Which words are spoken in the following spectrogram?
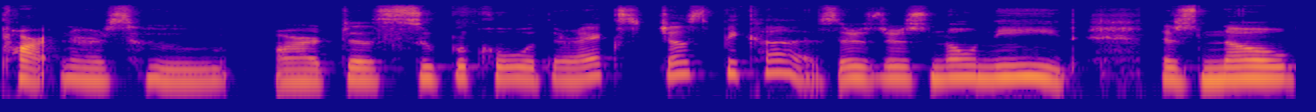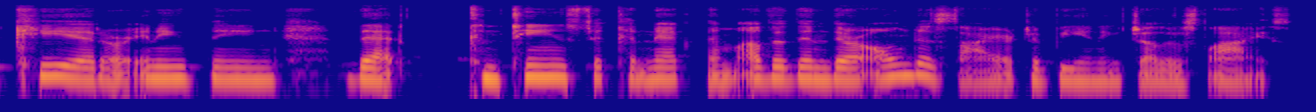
partners who are just super cool with their ex just because there's there's no need there's no kid or anything that continues to connect them other than their own desire to be in each other's lives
